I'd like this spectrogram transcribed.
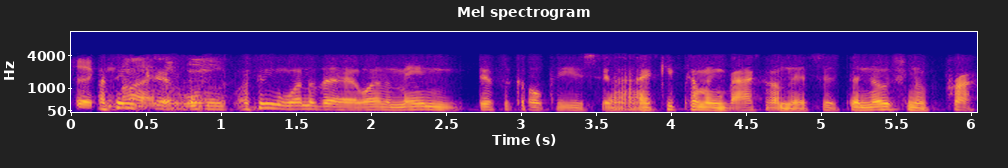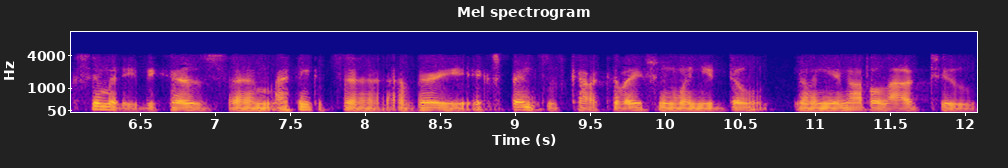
to I think combine. uh, w- I think one of the one of the main difficulties, uh, I keep coming back on this, is the notion of proximity because um, I think it's a, a very expensive calculation when you don't when you're not allowed to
